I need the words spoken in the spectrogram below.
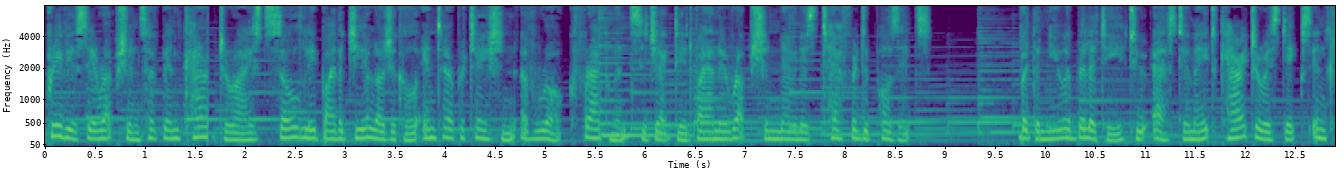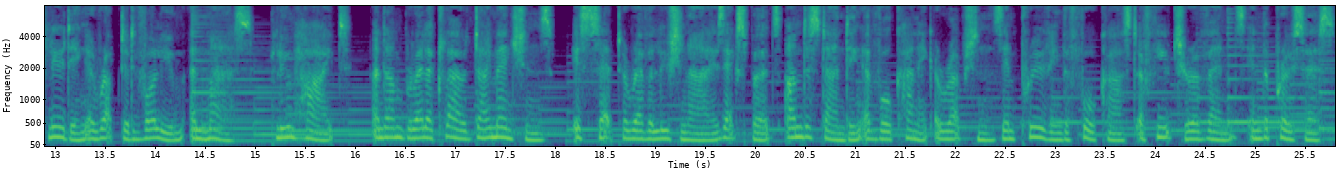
previous eruptions have been characterized solely by the geological interpretation of rock fragments ejected by an eruption known as tephra deposits. But the new ability to estimate characteristics including erupted volume and mass, plume height, and umbrella cloud dimensions, is set to revolutionize experts' understanding of volcanic eruptions improving the forecast of future events in the process.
